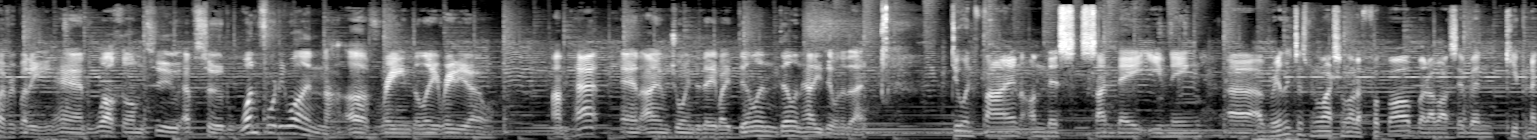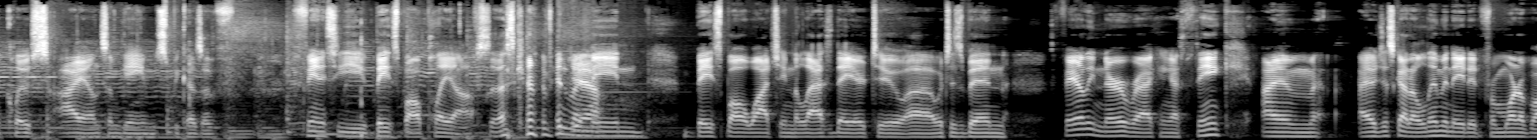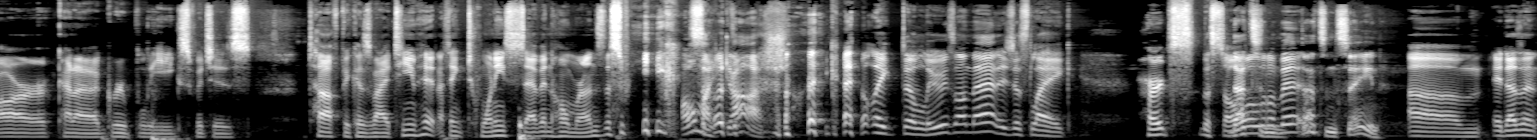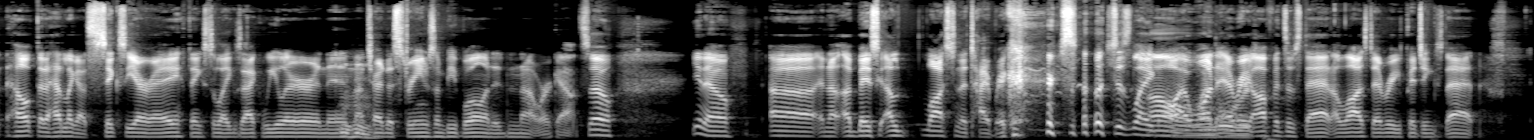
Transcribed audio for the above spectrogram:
Hello, everybody, and welcome to episode 141 of Rain Delay Radio. I'm Pat, and I am joined today by Dylan. Dylan, how are you doing today? Doing fine on this Sunday evening. Uh, I've really just been watching a lot of football, but I've also been keeping a close eye on some games because of fantasy baseball playoffs. So that's kind of been my Yeah. main baseball watching the last day or two, uh, which has been fairly nerve wracking. I think I'm I just got eliminated from one of our kind of group leagues, which is tough because my team hit I think 27 home runs this week. Oh my it's- gosh! like, like to lose on that is just like hurts the soul That's a little in- bit. That's insane. Um, it doesn't help that I had like a six ERA thanks to like Zack Wheeler, and then I Mhm. tried to stream some people and it did not work out. So, you know, uh, and I, I basically I lost in a tiebreaker. so it's just like Oh, I won every offensive stat, I lost every pitching stat,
